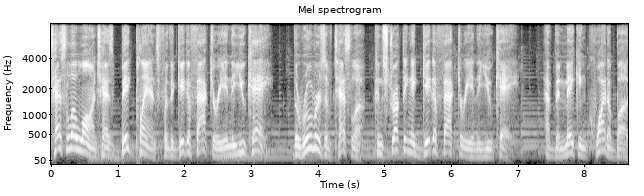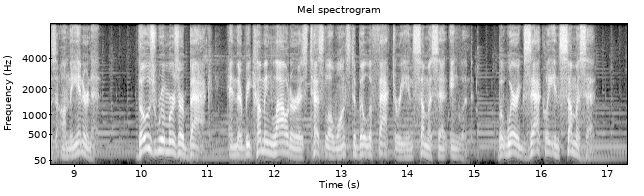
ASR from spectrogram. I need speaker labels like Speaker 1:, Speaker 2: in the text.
Speaker 1: Tesla launch has big plans for the Gigafactory in the UK. The rumors of Tesla constructing a Gigafactory in the UK have been making quite a buzz on the internet. Those rumors are back, and they're becoming louder as Tesla wants to build a factory in Somerset, England. But where exactly in Somerset?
